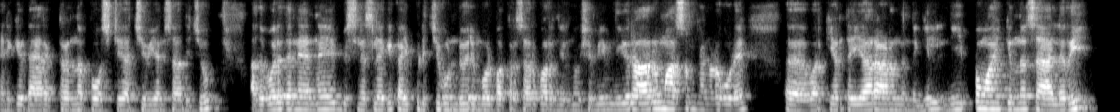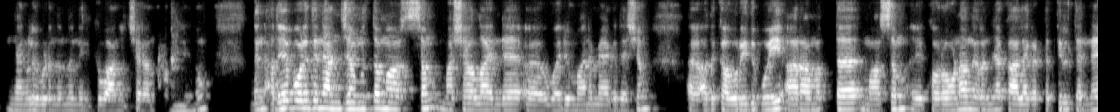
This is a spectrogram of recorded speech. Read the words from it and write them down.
എനിക്ക് ഡയറക്ടർ എന്ന പോസ്റ്റ് അച്ചീവ് ചെയ്യാൻ സാധിച്ചു. അതുപോലെ തന്നെ എന്നെ ബിസിനസ്സിലേക്ക് കൈപ്പിടിച്ച് കൊണ്ടുവരുമ്പോൾ ബക്കർ സാർ പറഞ്ഞിരുന്നു ഷമീം നീ ഒരു ആറു മാസം ഞങ്ങളുടെ കൂടെ വർക്ക് ചെയ്യാൻ തയ്യാറാണെന്നുണ്ടെങ്കിൽ നീ ഇപ്പൊ വാങ്ങിക്കുന്ന സാലറി ഞങ്ങൾ ഇവിടെ നിന്ന് നിനക്ക് വാങ്ങിച്ചു പറഞ്ഞിരുന്നു. ദെൻ അതേപോലെ തന്നെ അഞ്ചാമത്തെ മാസം മഷാല എന്റെ വരുമാനം ഏകദേശം അത് കവർ ചെയ്ത് പോയി. ആറാമത്തെ മാസം കൊറോണ നിറഞ്ഞ കാലഘട്ടത്തിൽ തന്നെ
